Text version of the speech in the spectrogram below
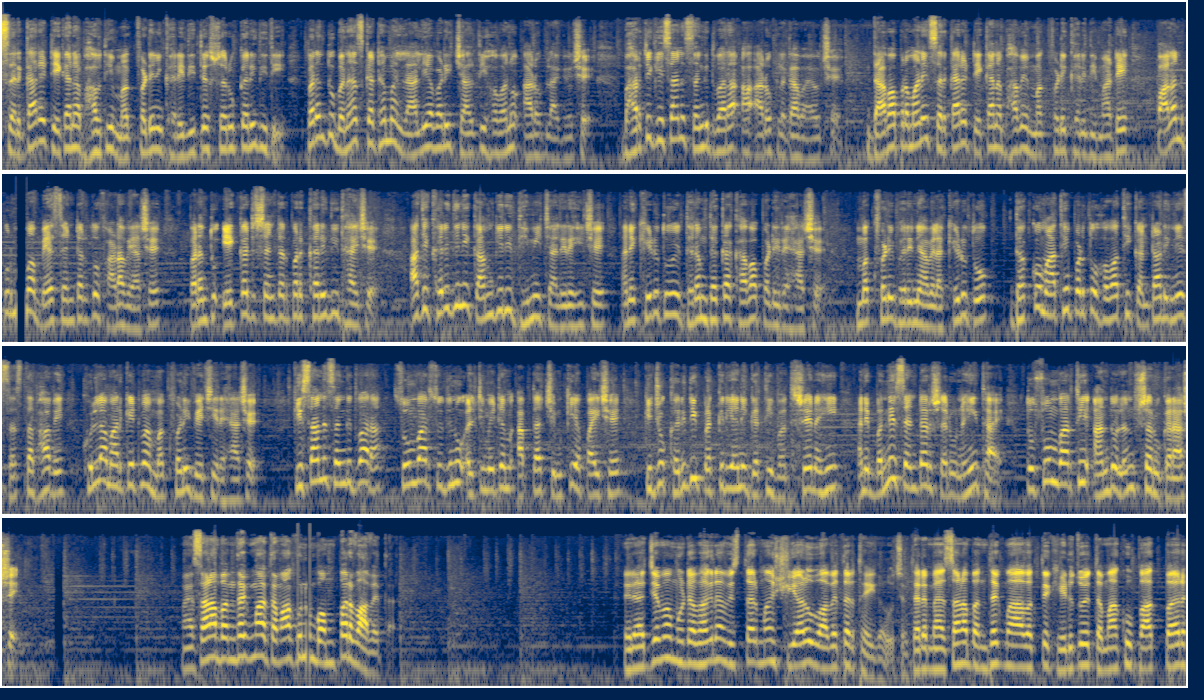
સરકારે ટેકાના ભાવથી મગફળીની ખરીદી તો શરૂ કરી દીધી, પરંતુ બનાસકાંઠામાં લાલિયાવાડી ચાલતી હોવાનો આરોપ લાગ્યો છે. ભારતીય કિસાન સંઘ દ્વારા આ આરોપ લગાવાયો છે. દાવા પ્રમાણે સરકારે ટેકાના ભાવે મગફળી ખરીદી માટે પાલનપુરમાં બે સેન્ટર તો ફાળવ્યા છે, પરંતુ એક જ સેન્ટર પર ખરીદી થાય છે. આથી ખરીદીની કામગીરી ધીમી ચાલી રહી છે અને ખેડૂતોએ ધરમધક્કા ખાવા પડી રહ્યા છે. મગફળી ભરીને આવેલા ખેડૂતો ધક્કો માથે પડતો હોવાથી કંટાળીને સસ્તા ભાવે ખુલ્લા માર્કેટમાં મગફળી વેચી રહ્યા છે. કિસાન સંઘ દ્વારા સોમવાર સુધીનું અલ્ટિમેટમ આપતા ચીમકી અપાઈ છે કે જો ખરીદી પ્રક્રિયાની ગતિ વધશે નહીં અને બંને સેન્ટર શરૂ નહીં થાય તો સોમવારથી આંદોલન શરૂ કરાશે. મહેસાણા બંધકમાં તમાકુનું બમ્પર વાવેતર. રાજ્યમાં મોટાભાગના વિસ્તારમાં શિયાળુ વાવેતર થઈ ગયું છે. ત્યારે મહેસાણા પંથકમાં આ વખતે ખેડૂતોએ તમાકુ પાક પર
